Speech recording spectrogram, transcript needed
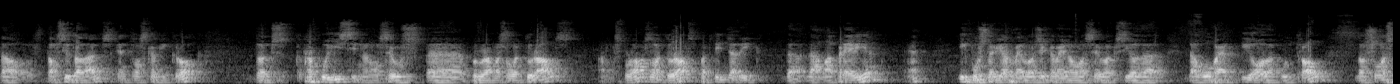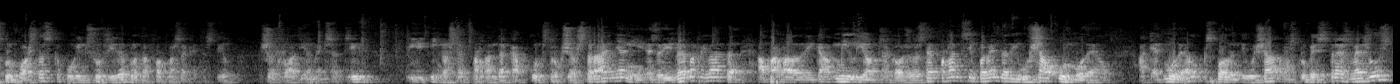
dels, dels ciutadans, entre els que m'incroc, doncs recollissin en els seus eh, programes electorals, en els programes electorals, partit ja dic, de, de la prèvia, eh, i posteriorment, lògicament, en la seva acció de, de govern i o de control, doncs les propostes que puguin sorgir de plataformes d'aquest estil. Això és relativament senzill. I, I no estem parlant de cap construcció estranya, ni, és a dir, no hem arribat a, a parlar de dedicar milions a coses, estem parlant simplement de dibuixar un model. Aquest model es poden dibuixar els propers tres mesos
